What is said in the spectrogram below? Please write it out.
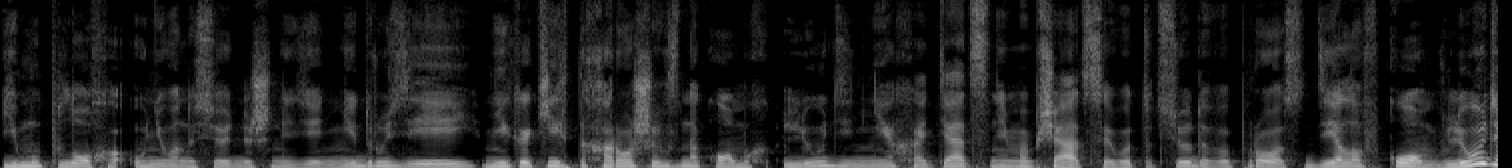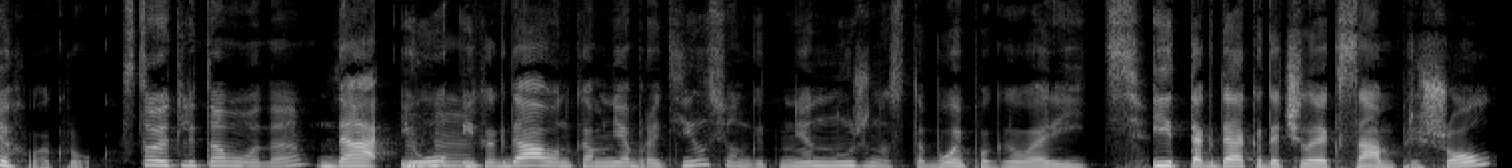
Ему плохо, у него на сегодняшний день ни друзей, ни каких-то хороших знакомых. Люди не хотят с ним общаться. И вот отсюда вопрос. Дело в ком? Ком в людях вокруг. Стоит ли того, да? Да, и, угу. он, и когда он ко мне обратился, он говорит, мне нужно с тобой поговорить. И тогда, когда человек сам пришел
